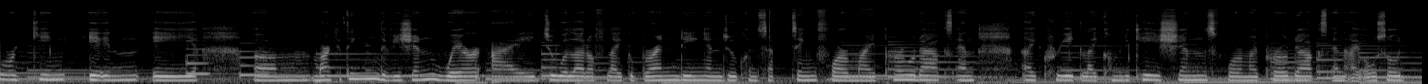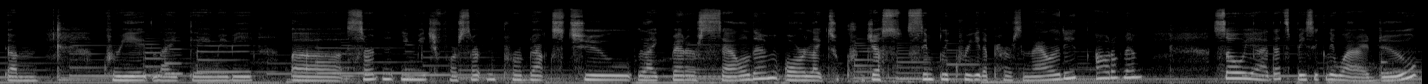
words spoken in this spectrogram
working in a um, marketing division where I do a lot of like branding and do concepting for my products, and I create like communications for my products, and I also um, create like a maybe a certain image for certain products to like better sell them or like to cr- just simply create a personality out of them. So yeah that's basically what i do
